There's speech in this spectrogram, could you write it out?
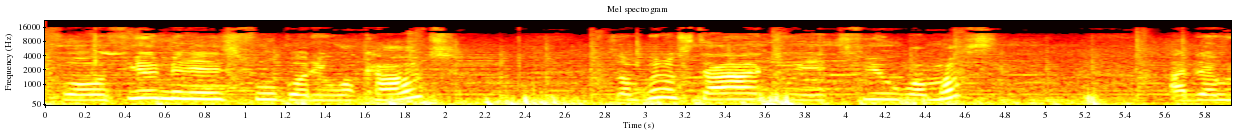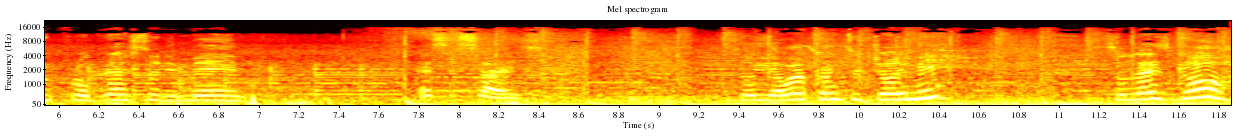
for a few minutes full body workout. So I'm going to start with few warm-ups and then we progress to the main exercise. So you're welcome to join me. So let's go.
